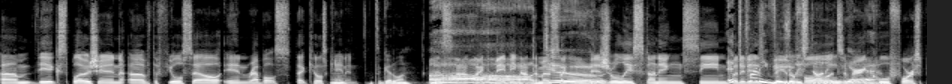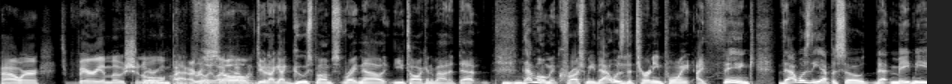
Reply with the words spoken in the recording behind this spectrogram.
um, the explosion of the fuel cell in Rebels that kills Mm. Kanan. it's a good one it's not like maybe not the most dude. like visually stunning scene, but It's it is beautiful. stunning, It's a yeah. very cool force power. It's very emotional. Very I, I really like that so, dude, I got goosebumps right now. You talking about it? That Mm-hmm. that moment crushed me. That was the turning point. I think that was the episode that made me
